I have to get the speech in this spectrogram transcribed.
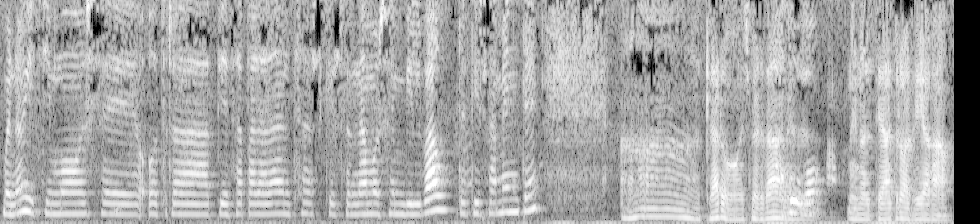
Bueno, hicimos eh, otra pieza para danzas que estrenamos en Bilbao, precisamente. Ah, claro, es verdad, en el, Jugo. en el Teatro Arriaga.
